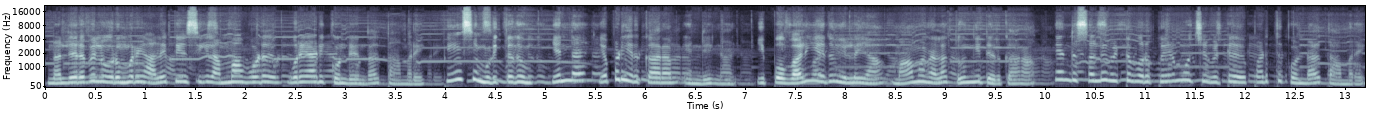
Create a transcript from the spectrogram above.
நள்ளிரவில் ஒரு முறை அலைபேசியில் அம்மாவோடு உரையாடி கொண்டிருந்தாள் தாமரை. பேசி முடித்ததும் என்ன எப்படி இருக்காராம்? என்றேன் நான். இப்போ வழி எதுவும் இல்லையா? மாமா நல்லா தூங்கிட்டு இருக்காராம் என்று சொல்லிவிட்டு ஒரு பெருமூச்சு விட்டு படுத்துக் கொண்டாள் தாமரை.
